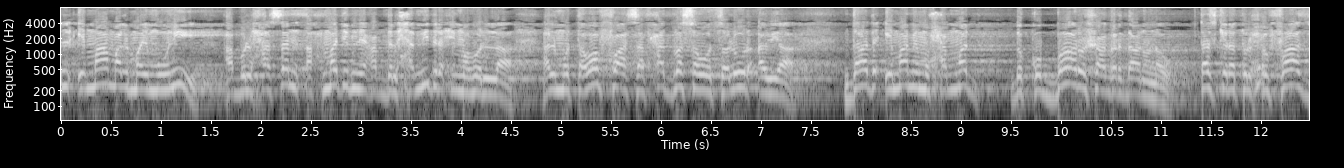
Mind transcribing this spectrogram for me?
الامام المیموني ابوالحسن احمد بن عبدالحمید رحمه الله المتوفا صفحه دوه سوه څلور اویا دا د امام محمد د کبارو شاګردانو نه تذکرة الحفاظ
